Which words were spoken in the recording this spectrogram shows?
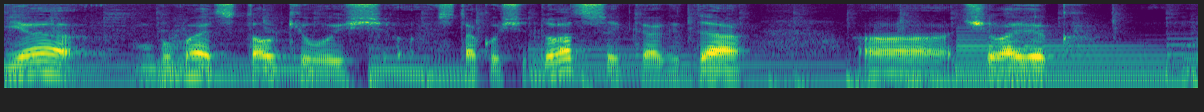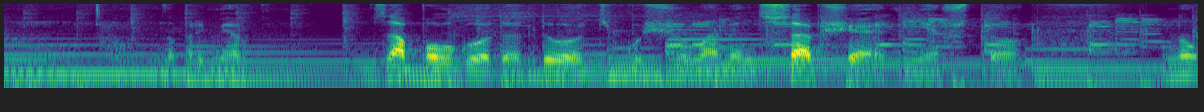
я, бывает, сталкиваюсь с такой ситуацией, когда э, человек, например, за полгода до текущего момента сообщает мне, что ну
